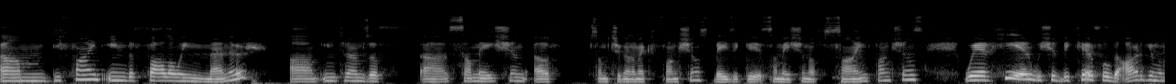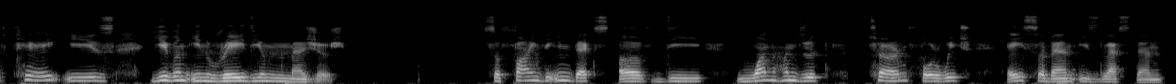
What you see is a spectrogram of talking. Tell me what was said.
um, defined in the following manner um, in terms of uh, summation of some trigonometric functions, basically a summation of sine functions, where here we should be careful the argument k is given in radian measure. So find the index of the 100th term for which a sub n is less than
